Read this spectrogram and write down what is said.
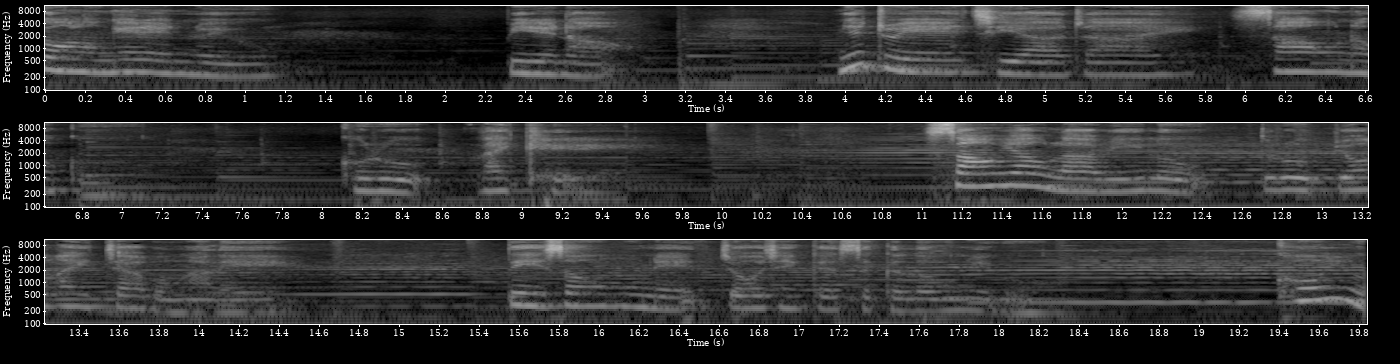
ကောင်းလွန်ခဲ့တဲ့ຫນွေဦးပြီးတဲ့နောက်မြစ်တွေရဲ့ခြေအားတိုင်းစောင်းနောက်ကိုကိုတို့လိုက်ခဲ့တယ်စောင်းရောက်လာပြီလို့သူတို့ပြောလိုက်ကြပုံကလည်း တည်ဆုံးမှုနဲ့ကြောချင်းကစကလုံးတွေကိုခိုးယူ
